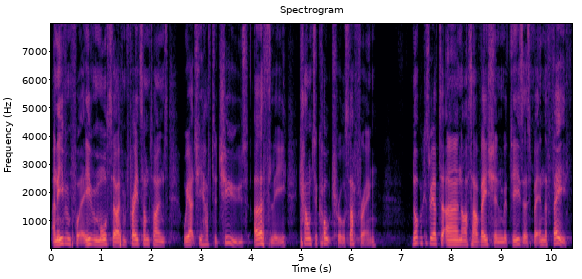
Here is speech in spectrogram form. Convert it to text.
And even, for, even more so, I'm afraid sometimes we actually have to choose earthly, countercultural suffering, not because we have to earn our salvation with Jesus, but in the faith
